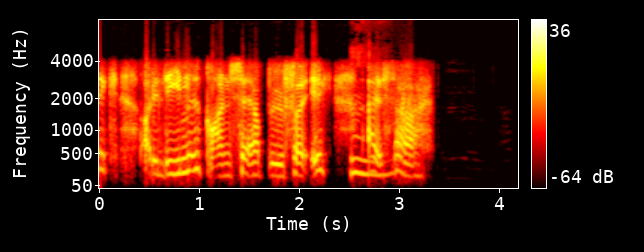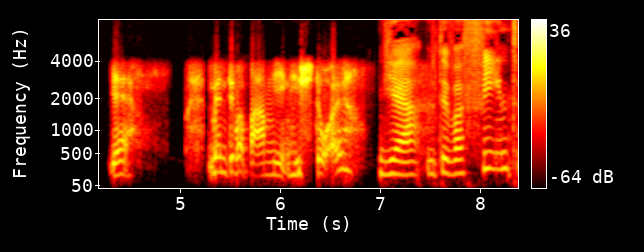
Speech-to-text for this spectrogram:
Ikke? Og det lignede grøntsager og bøffer, ikke? Mm. Altså, ja. Men det var bare min historie. Ja, men det var fint.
